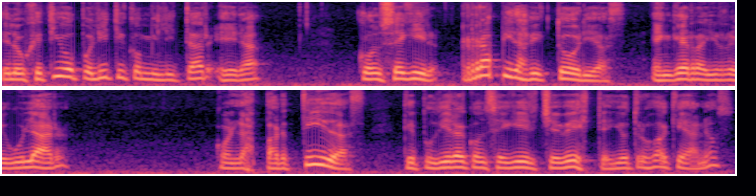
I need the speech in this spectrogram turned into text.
el objetivo político-militar era conseguir rápidas victorias en guerra irregular, con las partidas que pudiera conseguir Cheveste y otros vaqueanos,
